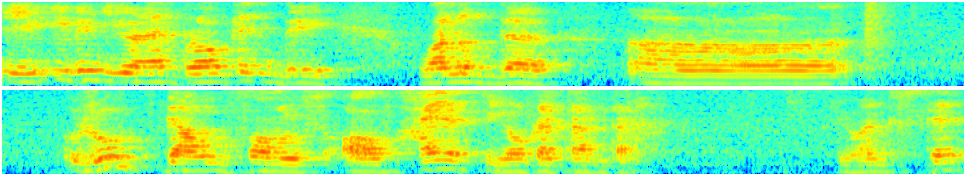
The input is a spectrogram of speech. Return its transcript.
even you have broken the one of the uh, root downfalls of highest yoga tantra. You understand?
